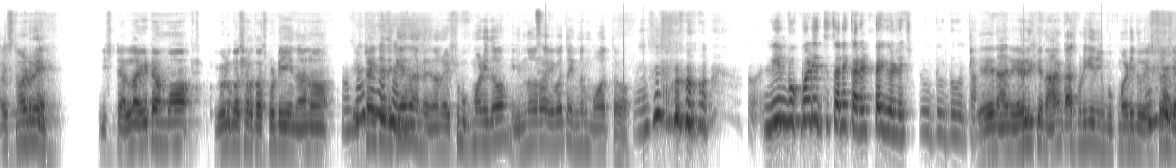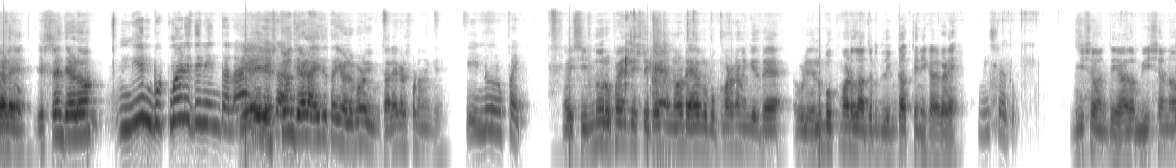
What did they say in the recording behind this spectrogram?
ಅಷ್ಟು ನೋಡ್ರಿ ಇಷ್ಟೆಲ್ಲ ಐಟಮು ಏಳ್ಗೋಸ್ಕರ ತರ್ಸ್ಕೊಟ್ಟಿದ್ದೀನಿ ನಾನು. ಎಷ್ಟಾಯ್ತು ಇದಕ್ಕೆ? ನಾನು ಎಷ್ಟು ಬುಕ್ ಮಾಡಿದ್ದು? ಇನ್ನೂರ ಐವತ್ತು ಇನ್ನೂರ ಮೂವತ್ತು. ನೀನ್ ಬುಕ್ ಮಾಡಿದ್ದು ತಾನೇ ಕರೆಕ್ಟಾಗಿ ಹೇಳು ಎಷ್ಟು ದುಡ್ಡು ಅಂತ. ಏ ನಾನು ಹೇಳಿಕೆ ನಾನು ಕಾಸು ಬಿಡಿಗೆ ನೀನು ಬುಕ್ ಮಾಡಿದ್ದು. ಎಷ್ಟೊಂದು ಎಷ್ಟು ಎಷ್ಟೊಂದು ಹೇಳು? ನೀನ್ ಬುಕ್ ಮಾಡಿದ್ದೀನಿ ಅಂತಲ್ಲ ಏ ಎಷ್ಟೊಂದು ಹೇಳ? ಆಯ್ತು ತಾಯಿ ಹೇಳ್ಬೇಡ ಇವ್ ತಲೆ ಕಟ್ಸ್ಕೊಡ ನಂಗೆ. ಇನ್ನೂರು ರೂಪಾಯಿ. ಐಸ್ ಇನ್ನೂರು ರೂಪಾಯಿ ಅಂತ ಇಷ್ಟಕ್ಕೆ ನೋಡಿ ಯಾರು ಬುಕ್ ಮಾಡ್ಕೊಂಡಂಗಿದ್ರೆ ಇವಳು ಎಲ್ಲಿ ಬುಕ್ ಮಾಡಲ್ಲ ಅದ್ರದ್ದು ಲಿಂಕ್ ಹಾಕ್ತೀನಿ ಕೆಳಗಡೆ. ಮೀಶೋದು. ಮೀಶೋ ಅಂತ ಯಾವ್ದೋ ಮೀಶೋನೋ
